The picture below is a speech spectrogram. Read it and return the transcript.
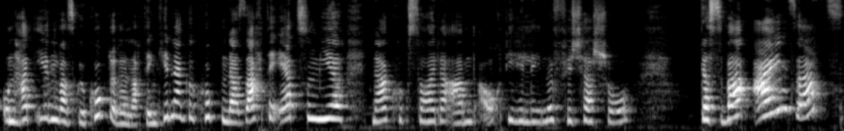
und hat irgendwas geguckt oder nach den Kindern geguckt und da sagte er zu mir, na, guckst du heute Abend auch die Helene Fischer Show? Das war ein Satz,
